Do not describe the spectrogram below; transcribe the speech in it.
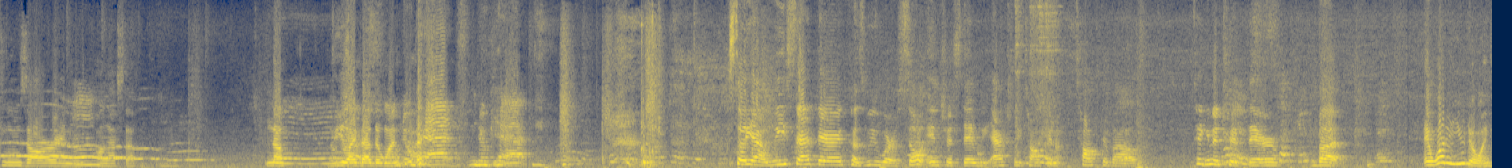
teams are and all that stuff. No, do you like that the one? no cat. No cat. So yeah, we sat there because we were so interested. We actually talking talked about taking a trip there, but and what are you doing?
